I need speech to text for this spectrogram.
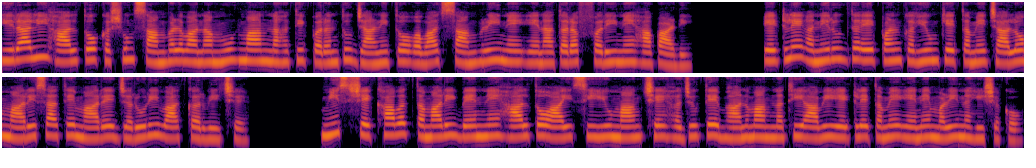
હિરાલી, હાલ તો કશું સાંભળવાના મૂડમાં નહતી, પરંતુ જાણીતો અવાજ સાંભળીને એના તરફ ફરીને હા પાડી. એટલે અનિરુદ્ધએ પણ કહ્યું કે તમે ચાલો મારી સાથે મારે જરૂરી વાત કરવી છે. મિસ શેખાવત તમારી બેનને હાલ તો આઈસીયુ માંગ છે, હજુ તે ભાનમાં નથી આવી એટલે તમે એને મળી નહીં શકો.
